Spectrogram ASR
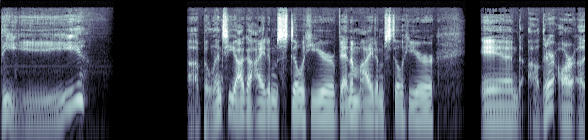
the uh, Balenciaga items still here, Venom items still here, and uh, there are a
